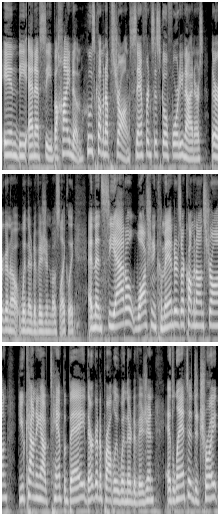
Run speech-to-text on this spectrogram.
in the NFC. Behind them, who's coming up strong? San Francisco 49ers. They're going to win their division most likely. And then Seattle, Washington Commanders are coming on strong. You counting out Tampa Bay, they're going to probably win their division. Atlanta, Detroit.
